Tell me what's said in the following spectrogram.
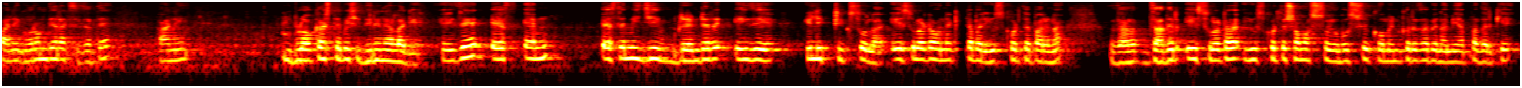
পানি গরম দিয়ে রাখছি যাতে পানি ব্লক আসতে বেশি দেরি না লাগে। এই যে S M S M G ব্র্যান্ডের এই যে ইলেকট্রিক সোলা এই সোলাটা অনেকে আবার ইউজ করতে পারে না। যাদের এই সোলাটা ইউজ করতে সমস্যা অবশ্যই কমেন্ট করে যাবেন। আমি আপনাদেরকে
